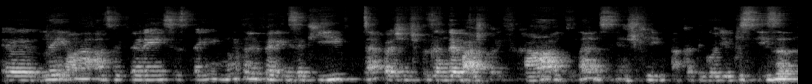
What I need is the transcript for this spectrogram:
é, leiam as referências, tem muita referência aqui, né, para a gente fazer um debate qualificado, né, assim, acho que a categoria precisa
